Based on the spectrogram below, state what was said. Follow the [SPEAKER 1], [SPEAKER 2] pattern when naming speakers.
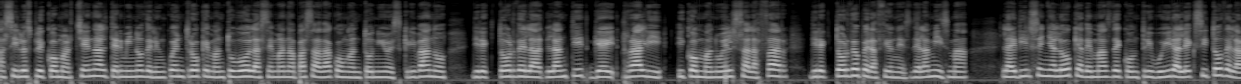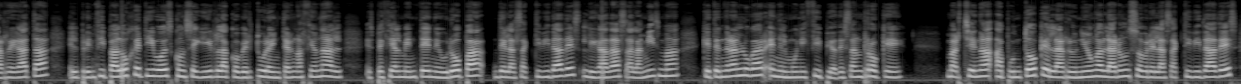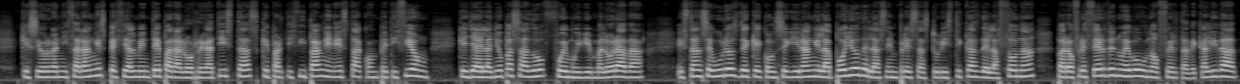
[SPEAKER 1] Así lo explicó Marchena al término del encuentro que mantuvo la semana pasada con Antonio Escribano, director del Atlantic Gate Rally, y con Manuel Salazar, director de operaciones de la misma. La edil señaló que además de contribuir al éxito de la regata, el principal objetivo es conseguir la cobertura internacional, especialmente en Europa, de las actividades ligadas a la misma que tendrán lugar en el municipio de San Roque. Marchena apuntó que en la reunión hablaron sobre las actividades que se organizarán especialmente para los regatistas que participan en esta competición, que ya el año pasado fue muy bien valorada. Están seguros de que conseguirán el apoyo de las empresas turísticas de la zona para ofrecer de nuevo una oferta de calidad.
